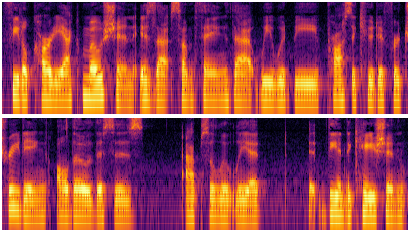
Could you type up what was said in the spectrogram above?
fetal cardiac motion. Is that something that we would be prosecuted for treating? Although this is absolutely a, the indication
